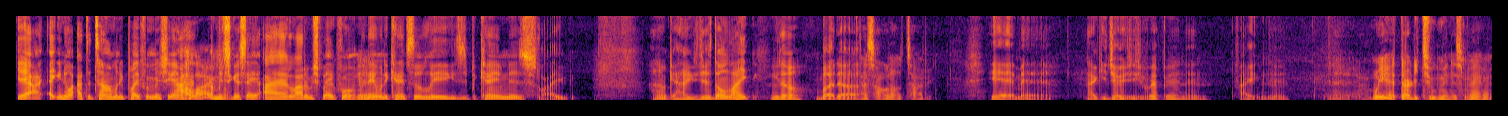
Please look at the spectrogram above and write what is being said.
Yeah, I, you know, at the time when he played for Michigan, I I, liked I him. Michigan State, I had a lot of respect for him. Yeah. And then when he came to the league, he just became this like, I don't guy you just don't like, you know. But uh, That's a whole nother topic. yeah, man, Nike jerseys ripping and fighting. We had 32 minutes, man.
